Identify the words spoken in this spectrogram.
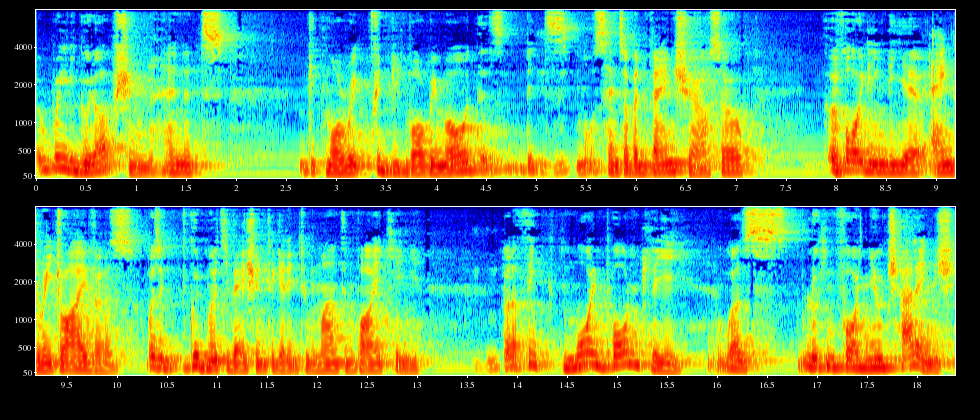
a really good option, and it's bit more re- could be more remote. There's a bit mm-hmm. more sense of adventure. So avoiding the uh, angry drivers was a good motivation to get into mountain biking. Mm-hmm. But I think more importantly was looking for a new challenge.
